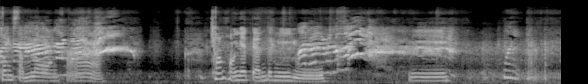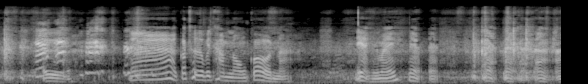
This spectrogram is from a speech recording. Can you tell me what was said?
ช่องสำรองค่ะ ช่องของยายแตนจะมีอยู่มี เออ นะ ก็เธอไปทำน้องก่อนนะเนี่ยเห็นไหมเนี่ยเนี่ยเนี่ยเนี่ยเนี่ยอะอะ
